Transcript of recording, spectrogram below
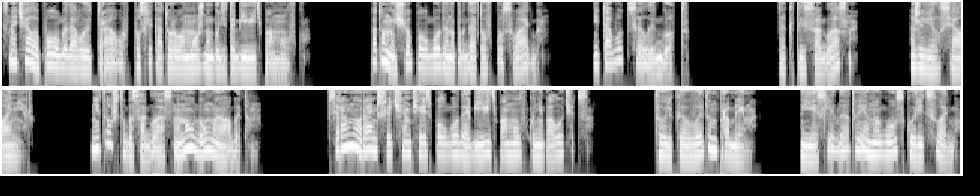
Сначала полугодовой траур, после которого можно будет объявить помолвку. Потом еще полгода на подготовку свадьбы. Итого целый год. «Так ты согласна?» — оживился Аламир. «Не то чтобы согласна, но думаю об этом. Все равно раньше, чем через полгода объявить помолвку не получится. Только в этом проблема. Если да, то я могу ускорить свадьбу.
